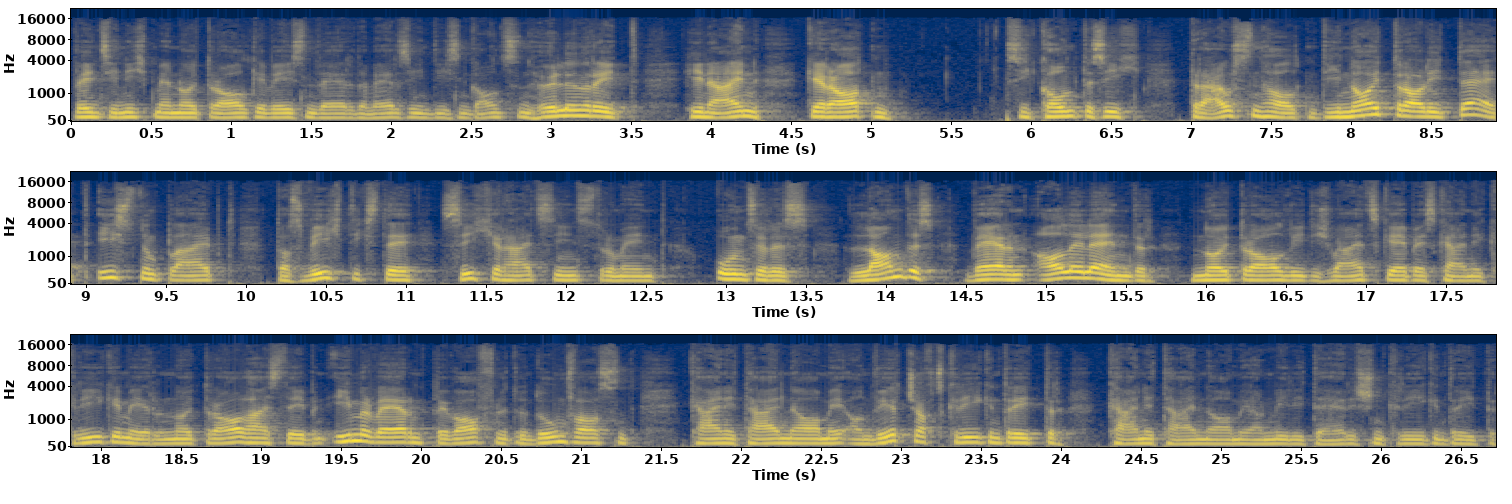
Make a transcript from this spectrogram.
wenn sie nicht mehr neutral gewesen wäre. Da wäre sie in diesen ganzen Höllenritt hineingeraten. Sie konnte sich draußen halten. Die Neutralität ist und bleibt das wichtigste Sicherheitsinstrument unseres Landes. Wären alle Länder neutral wie die Schweiz, gäbe es keine Kriege mehr. Und neutral heißt eben immerwährend, bewaffnet und umfassend, keine Teilnahme an Wirtschaftskriegen Dritter, keine Teilnahme an militärischen Kriegen Dritter.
